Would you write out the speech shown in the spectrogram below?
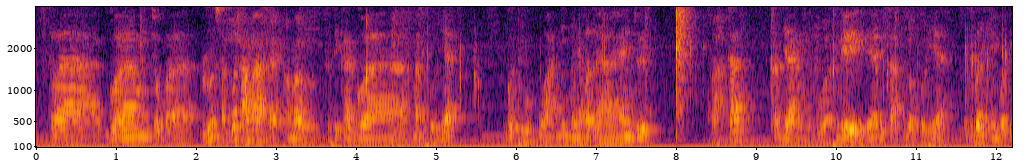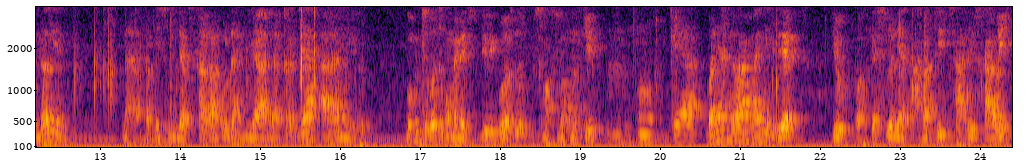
setelah gua mencoba, dulu gua sama saya sama lu. Ketika gua masih kuliah, gua tuh wah anjing banyak banget lain cuy. Bahkan kerjaan gua sendiri gitu ya di saat gua kuliah, itu banyak yang gua tinggalin. Nah, tapi semenjak sekarang udah nggak ada kerjaan gitu, gue mencoba untuk memanage diri gue tuh semaksimal mungkin. Hmm. Hmm. Kayak banyak nih orang nanya gitu ya, yuk podcast lu niat amat sih sehari sekali,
